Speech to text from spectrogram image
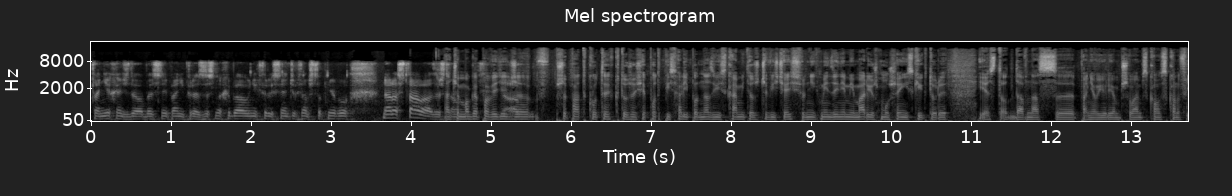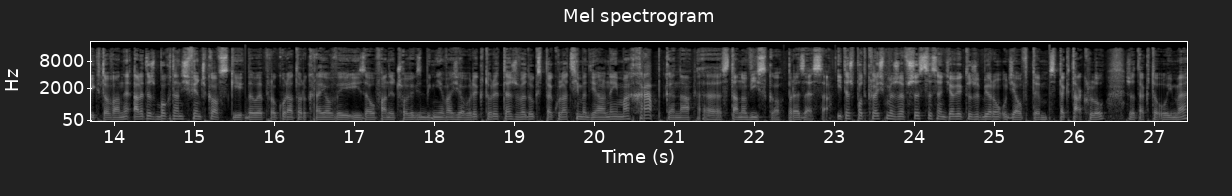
ta niechęć do obecnej pani prezes, no chyba u niektórych sędziów tam stopniowo narastała. Zresztą. Znaczy mogę powiedzieć, no. że w przypadku tych, którzy się podpisali pod nazwiskami, to rzeczywiście jest wśród nich m.in. Mariusz Muszyński, który jest od dawna z e, panią Julią Przyłębską skonfliktowany, ale też Bogdan Święczkowski, były prokurator krajowy i zaufany człowiek Zbigniewa Ziobry, który też według spekulacji medialnej ma chrapkę na e, stanowisko prezesa. I też podkreślmy, że wszyscy sędziowie, którzy biorą udział w tym spektaklu, że tak to ujmę,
